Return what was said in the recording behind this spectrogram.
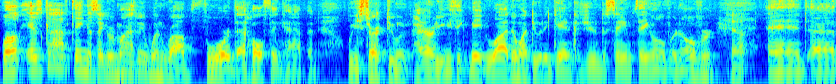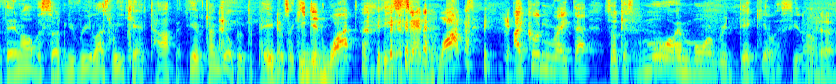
Well, it's kind of thing. It's like it reminds me of when Rob Ford that whole thing happened. We start doing parody, and you think maybe, well, I don't want to do it again because you're doing the same thing over and over. Yeah. And uh, then all of a sudden you realize, well, you can't top it. Every time you open up the paper, it's like he did what? He said what? I couldn't write that. So it gets more and more ridiculous, you know. Yeah.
